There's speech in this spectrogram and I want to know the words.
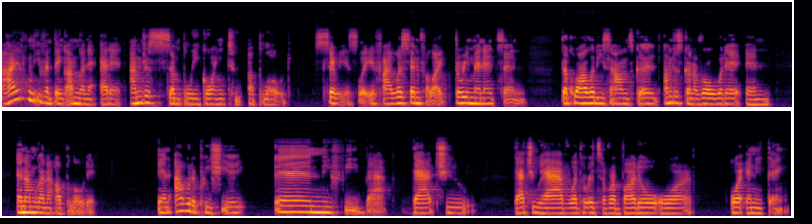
I don't even think I'm going to edit. I'm just simply going to upload. Seriously, if I listen for like 3 minutes and the quality sounds good, I'm just going to roll with it and and I'm going to upload it. And I would appreciate any feedback that you that you have whether it's a rebuttal or or anything.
